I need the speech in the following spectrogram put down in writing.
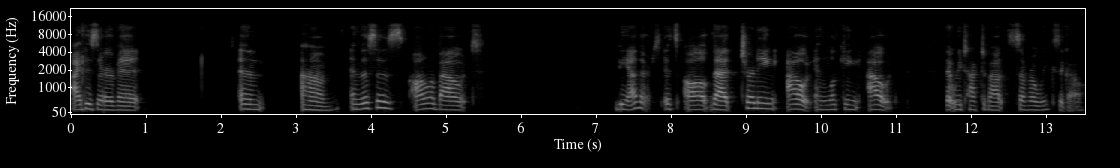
I deserve it. And um, and this is all about the others. It's all that turning out and looking out that we talked about several weeks ago.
